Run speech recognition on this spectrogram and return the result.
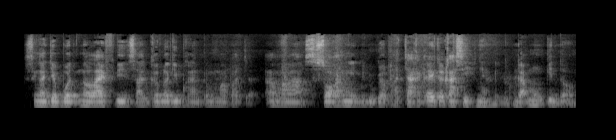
sengaja buat nge-live di Instagram lagi berantem sama pacar sama seseorang yang diduga pacar eh kekasihnya gitu. Nggak mungkin dong.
